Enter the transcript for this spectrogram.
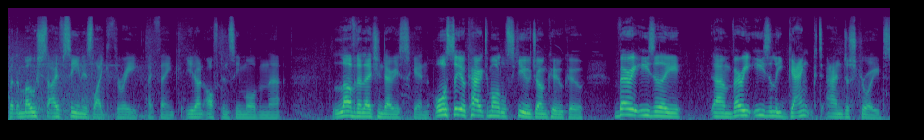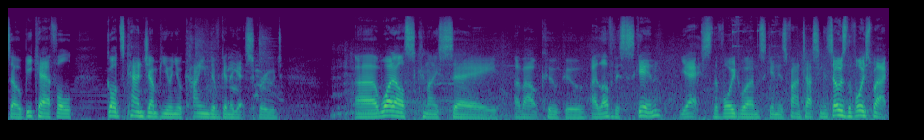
But the most I've seen is like three, I think. You don't often see more than that. Love the legendary skin. Also, your character model skew, John Kuku. Very easily, um, very easily ganked and destroyed. So be careful. Gods can jump you and you're kind of going to get screwed. Uh, what else can I say about Kuku? I love this skin. Yes, the Void Wyrm skin is fantastic. And so is the voice back.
